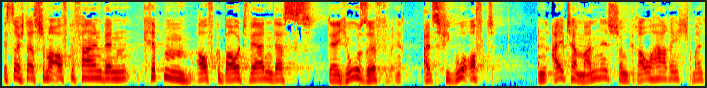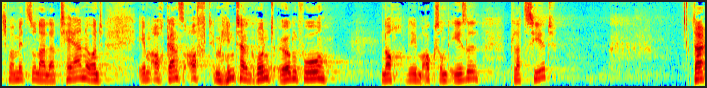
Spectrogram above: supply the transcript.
Ist euch das schon mal aufgefallen, wenn Krippen aufgebaut werden, dass der Josef als Figur oft ein alter Mann ist, schon grauhaarig, manchmal mit so einer Laterne und eben auch ganz oft im Hintergrund irgendwo noch neben Ochs und Esel platziert? Da,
